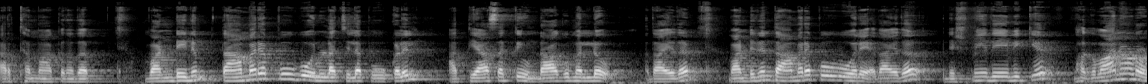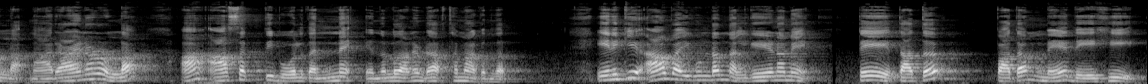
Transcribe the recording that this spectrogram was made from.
അർത്ഥമാക്കുന്നത്. വണ്ടിനും താമരപ്പൂ പോലുള്ള ചില പൂക്കളിൽ അത്യാസക്തി ഉണ്ടാകുമല്ലോ. അതായത് വണ്ടിനും താമരപ്പൂ പോലെ അതായത് ലക്ഷ്മി ദേവിക്ക് ഭഗവാനോടുള്ള നാരായണനോടുള്ള ആ ആസക്തി പോലെ തന്നെ എന്നുള്ളതാണ് ഇവിടെ അർത്ഥമാക്കുന്നത്. എനിക്ക് ആ വൈകുണ്ഠം നൽകണമേ. തേ തത് പദം മേ ദേഹി.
